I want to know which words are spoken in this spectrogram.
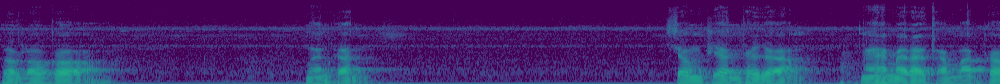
พวกเราก็เหมือนกัน จงเพียรพยายาม แม้ไม่ได้ทำวัดก็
